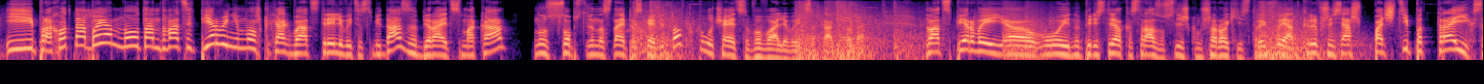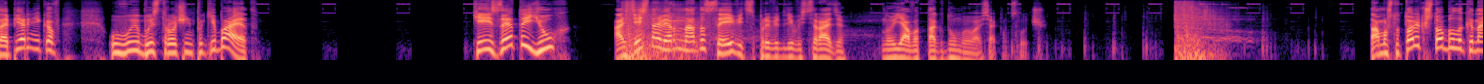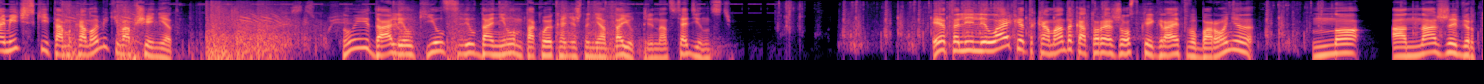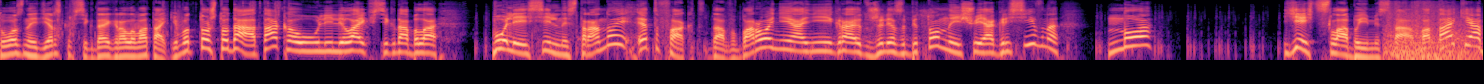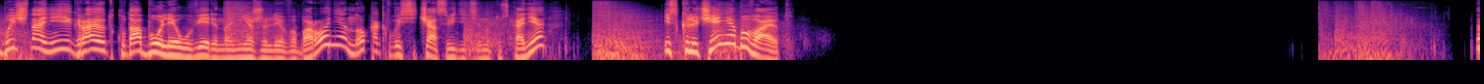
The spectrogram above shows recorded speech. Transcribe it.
И проход на Б, ну, там 21-й немножко как бы отстреливается с меда, забирает смока. Ну, собственно, снайперская винтовка, получается, вываливается как-то, да. 21-й, э, ой, ну перестрелка сразу, слишком широкий стрейфы, открывшись аж почти под троих соперников, увы, быстро очень погибает. Кейз это юг. А здесь, наверное, надо сейвить справедливости ради. Ну, я вот так думаю, во всяком случае. Потому что только что был экономический, там экономики вообще нет. Ну и да, Лил Килл с Лил Данилом такое, конечно, не отдают. 13-11. Это Лили Лайк, это команда, которая жестко играет в обороне, но она же виртуозно и дерзко всегда играла в атаке. Вот то, что да, атака у Лили Лайк всегда была более сильной стороной, это факт. Да, в обороне они играют железобетонно, еще и агрессивно, но есть слабые места. В атаке обычно они играют куда более уверенно, нежели в обороне, но, как вы сейчас видите на Тускане, исключения бывают.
